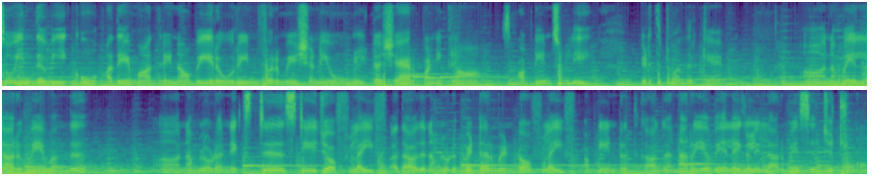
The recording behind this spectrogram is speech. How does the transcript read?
ஸோ இந்த வீக்கும் அதே மாதிரி நான் வேறு ஒரு இன்ஃபர்மேஷனையும் உங்கள்கிட்ட ஷேர் பண்ணிக்கலாம் அப்படின்னு சொல்லி எடுத்துகிட்டு வந்திருக்கேன். நம்ம எல்லாருமே வந்து நம்மளோட நெக்ஸ்ட்டு ஸ்டேஜ் ஆஃப் லைஃப் அதாவது நம்மளோட பெட்டர்மெண்ட் ஆஃப் லைஃப் அப்படின்றதுக்காக நிறைய வேலைகள் எல்லாருமே செஞ்சிட்ருக்கோம்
